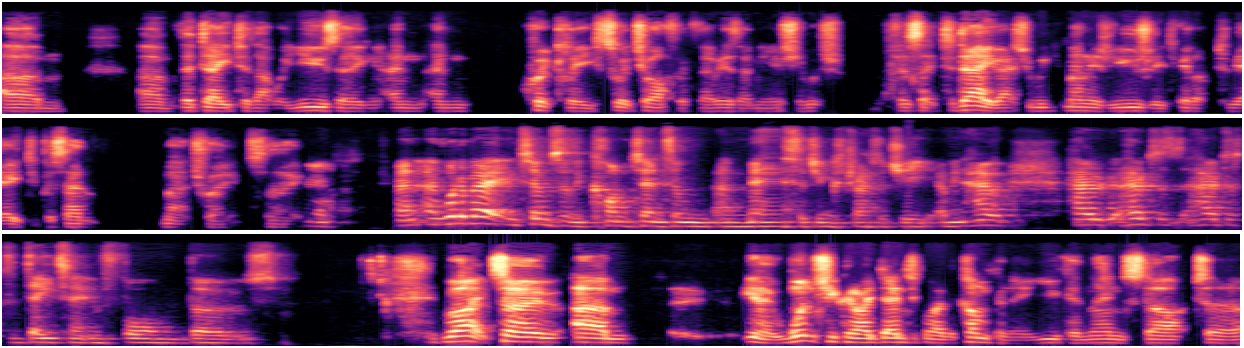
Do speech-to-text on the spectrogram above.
um, um, the data that we're using, and and quickly switch off if there is any issue. Which, to say today, actually, we manage usually to get up to the eighty percent match rate. So. Yeah. And, and what about in terms of the content and, and messaging strategy? I mean, how, how, how, does, how does the data inform those? Right. So, um, you know, once you can identify the company, you can then start to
